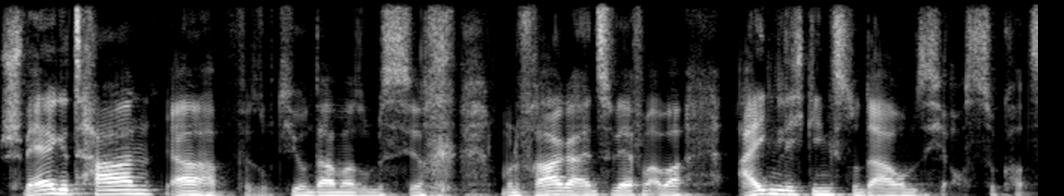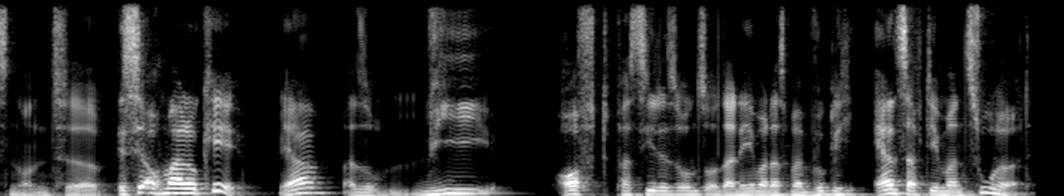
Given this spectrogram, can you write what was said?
schwer getan, ja, habe versucht hier und da mal so ein bisschen eine Frage einzuwerfen, aber eigentlich ging es nur darum, sich auszukotzen und äh, ist ja auch mal okay. Ja, also wie oft passiert es uns Unternehmer, dass man wirklich ernsthaft jemand zuhört?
